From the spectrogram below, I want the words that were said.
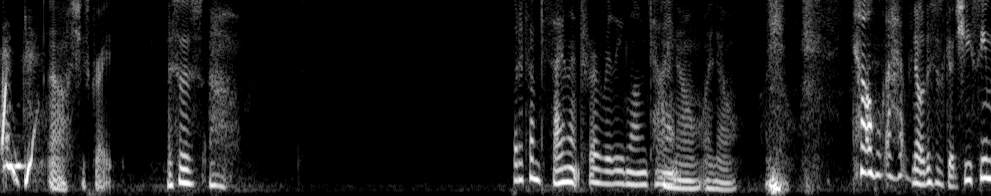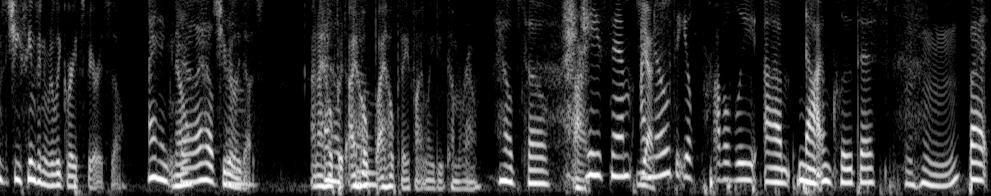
Bye. Oh, she's great. This was. Oh, What if I'm silent for a really long time? I time? know. I know. No, I- No, this is good. She seems. She seems in really great spirits, though. I think You know, so. I hope she so. really does. And I, I hope, hope it. I hope. I hope they finally do come around. I hope so. right. Hey, Sim, yes. I know that you'll probably um, not include this, Mm-hmm. but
